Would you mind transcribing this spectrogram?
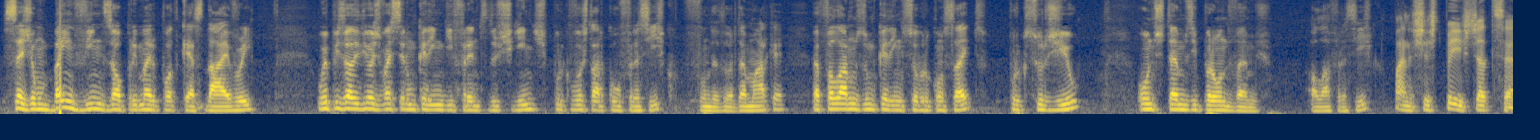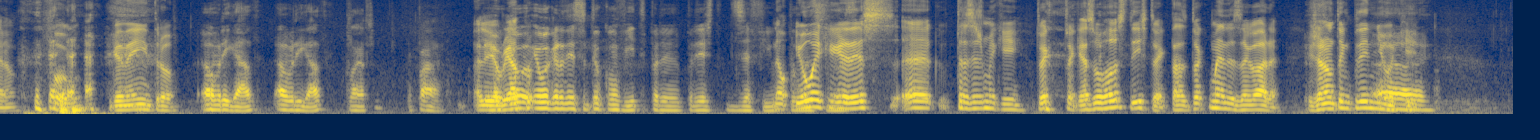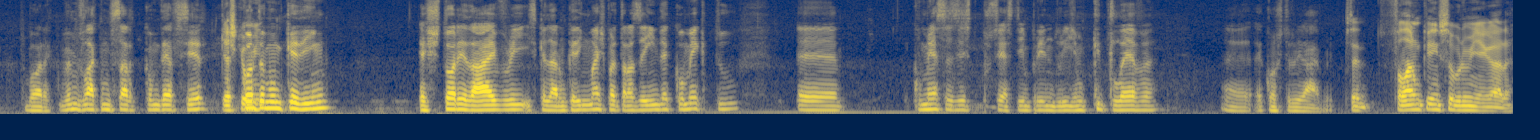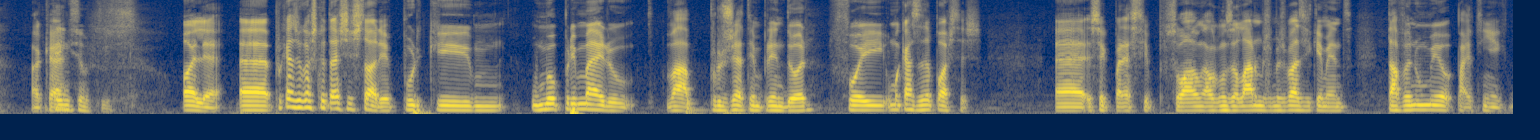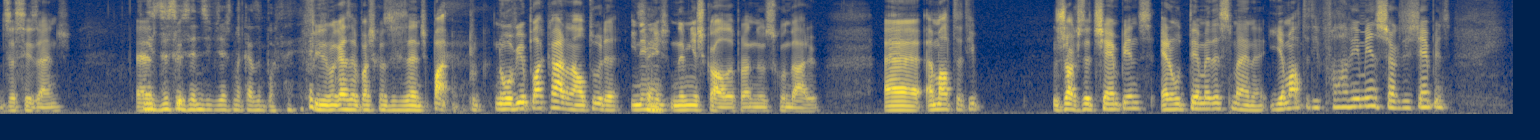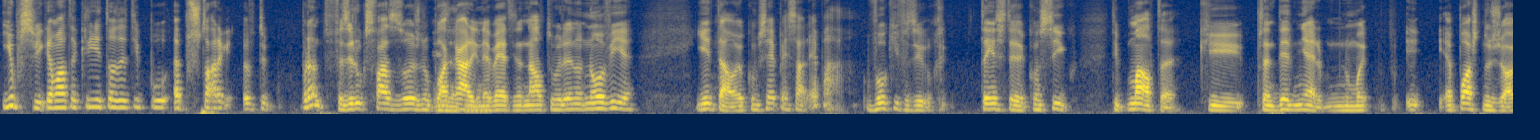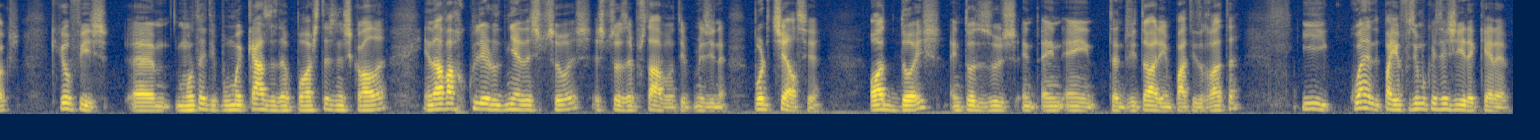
Sejam bem-vindos ao primeiro podcast da Ivory. O episódio de hoje vai ser um bocadinho diferente dos seguintes, porque vou estar com o Francisco, fundador da marca, a falarmos um bocadinho sobre o conceito, porque surgiu, onde estamos e para onde vamos. Olá, Francisco. Pá, nasceste para isto, já te disseram. Fogo. Grande intro. Obrigado, obrigado, claro. Epá, Olha, eu, eu- eu agradeço o teu convite para, para este desafio. Não, eu é que agradeço uh, trazeres-me aqui. Tu é, que, tu é que és o host disto, tu é que, estás, tu é que mandas agora. Eu já não tenho poder nenhum aqui. Ai. Bora, vamos lá começar como deve ser. Eu me- Conta-me um bocadinho a história da Ivory e se calhar um bocadinho mais para trás ainda, como é que tu eh, começas este processo de empreendedorismo que te leva a construir a Ivory? Portanto, falar um bocadinho sobre mim agora. Um Ok? bocadinho sobre ti. Olha, uh, por acaso eu gosto de contar esta história porque hum, o meu primeiro vá, projeto empreendedor foi uma casa de apostas. Uh, eu sei que parece tipo, só há alguns alarmes, mas basicamente estava no meu. Pá, eu tinha 16 anos. Uh, Tinhas 16 anos e fizeste uma casa de porta. Fiz uma casa de apostas com 16 anos. Pá, porque não havia placar na altura. E na, Sim. minha, na minha escola, pronto, no secundário, ah, a malta, tipo, os jogos da Champions eram o tema da semana. E a malta, tipo, falava imenso jogos da Champions. E eu percebi que a malta queria toda, tipo, apostar, tipo, pronto, fazer o que se faz hoje no placar e na bet. Na altura não, não havia. E então eu comecei a pensar, epá, vou aqui fazer, tenho certeza, consigo, tipo, malta que, portanto, dê dinheiro numa, aposto nos jogos. O que é que eu fiz? Ahm, montei, tipo, uma casa de apostas na escola, andava a recolher o dinheiro das pessoas, as pessoas apostavam, tipo, imagina, Porto Chelsea, odd 2, em todos os, em, em, em tanto vitória, empate e derrota, e quando, pá, eu fazia uma coisa gira, que era,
